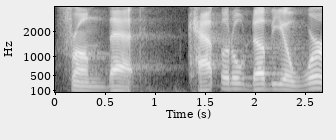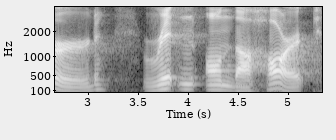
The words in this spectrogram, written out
from that capital W word written on the heart.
